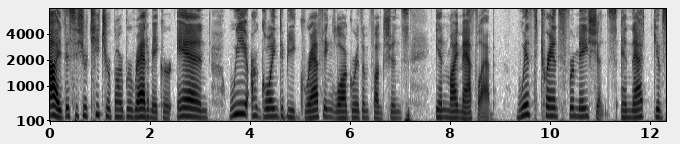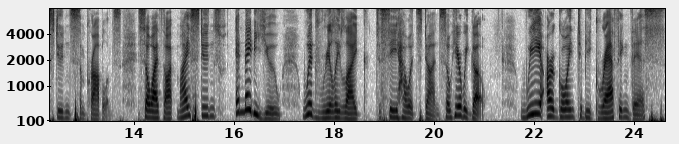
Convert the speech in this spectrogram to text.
Hi, this is your teacher, Barbara Rademacher, and we are going to be graphing logarithm functions in my math lab with transformations, and that gives students some problems. So I thought my students, and maybe you, would really like to see how it's done. So here we go. We are going to be graphing this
